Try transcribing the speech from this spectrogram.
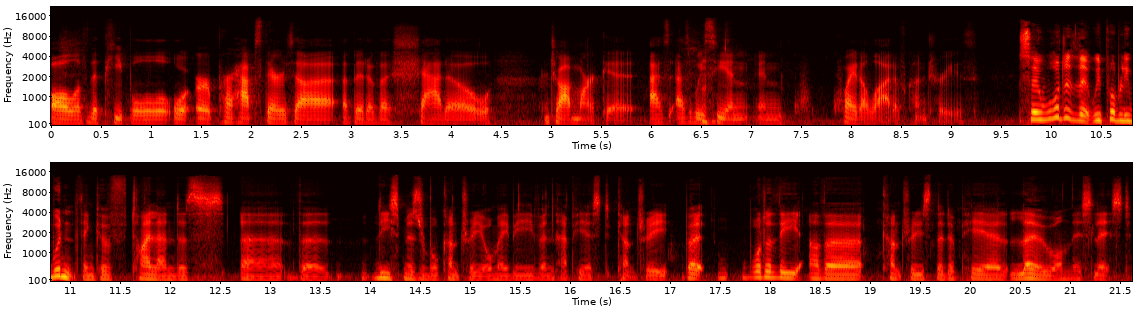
all of the people, or, or perhaps there's a, a, bit of a shadow job market as as we see in in quite a lot of countries. So, what are the? We probably wouldn't think of Thailand as uh, the least miserable country, or maybe even happiest country. But what are the other countries that appear low on this list?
